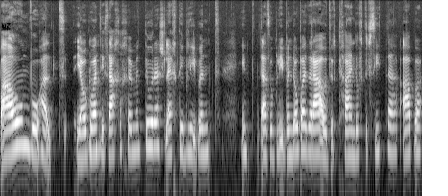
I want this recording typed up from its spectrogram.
Baum, wo halt ja, gute Sachen kommen durch, schlechte bleiben, in, also bleiben oben drauf oder kein auf der Seite. Aber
